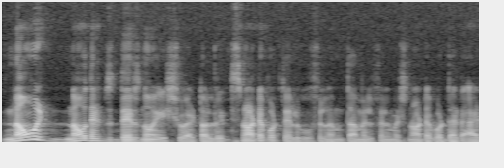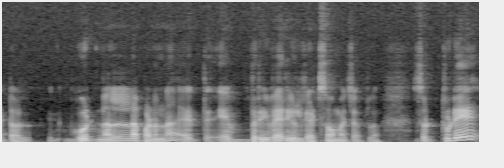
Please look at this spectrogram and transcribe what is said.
now it now that there's no issue at all. It's not about Telugu film, Tamil film. It's not about that at all. Good, nalla padana. Everywhere you'll get so much love. So today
